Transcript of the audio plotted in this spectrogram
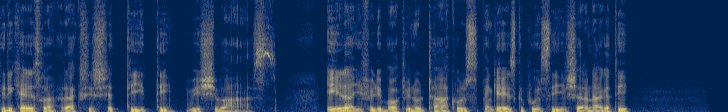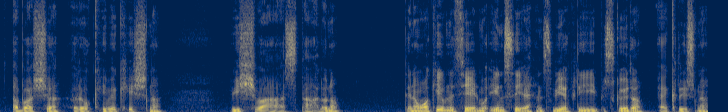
Det kaldes for Rakshashatiti Vishwas. Eller ifølge Bhaktivinoda Thakurs bengalske poesi i Sharanagati, Abhasha Rokhiva Krishna Vishwas Palana. Den overgivende sjæl må indse, at hans virkelige beskytter er Krishna,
